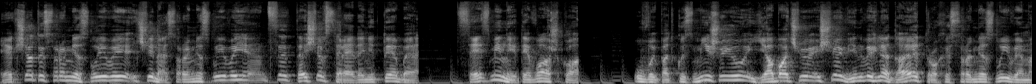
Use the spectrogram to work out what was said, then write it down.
Якщо ти сором'язливий чи не сором'язливий, це те, що всередині тебе. Це змінити важко. У випадку з Мішею я бачу, що він виглядає трохи сором'язливим.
